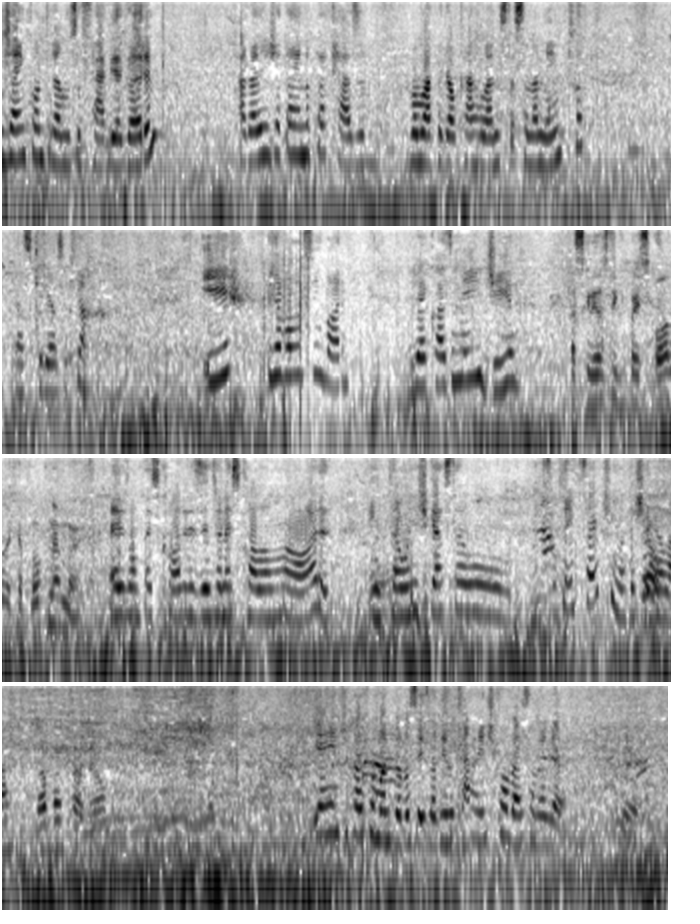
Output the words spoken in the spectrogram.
Já encontramos o Fábio agora. Agora a gente já tá indo pra casa. Vamos lá pegar o carro lá no estacionamento. As crianças aqui, ó. E já vamos embora. Já é quase meio-dia. As crianças têm que ir pra escola daqui a pouco, né, amor? Eles vão pra escola, eles entram na escola uma hora. Então a gente gasta o, o tempo certinho até chegar Não, lá. Dá mão pra Mel. E a gente vai filmando pra vocês ali no carro a gente conversa melhor. É.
